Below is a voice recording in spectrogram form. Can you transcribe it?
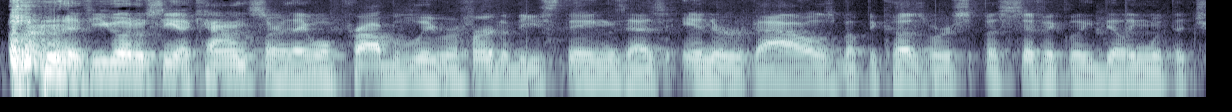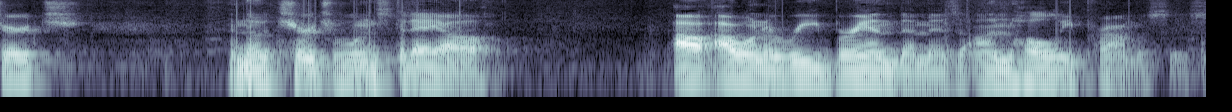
if you go to see a counselor, they will probably refer to these things as inner vows, but because we're specifically dealing with the church and the church wounds today, I'll, I'll I want to rebrand them as unholy promises.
